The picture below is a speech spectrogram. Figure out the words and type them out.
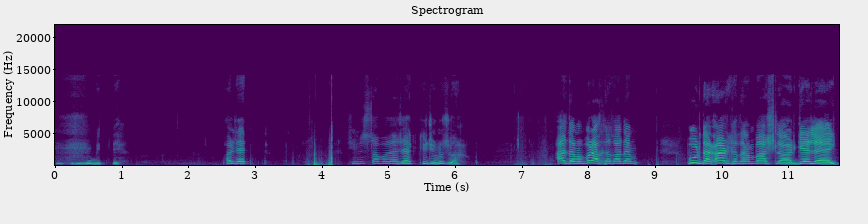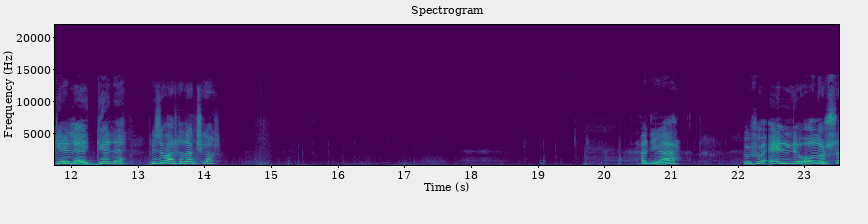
Bitti. Hallet. Şimdi savunacak gücümüz var. Adamı bıraktık adam buradan arkadan başlar gele gele gele bizim arkadan çıkar. Hadi ya. Şu 50 olursa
